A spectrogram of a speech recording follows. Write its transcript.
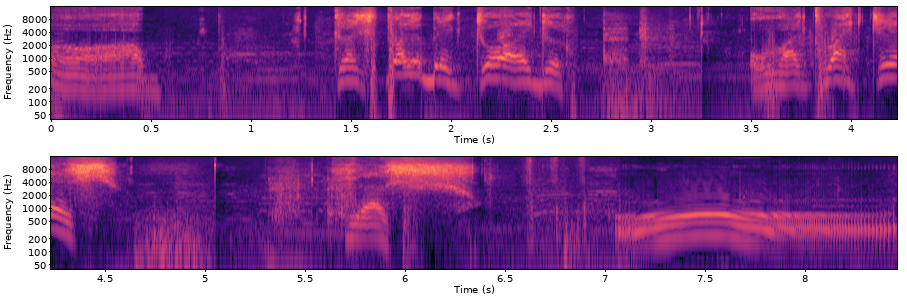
Um just better be good. Alright, like this. Yes. Ooh.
